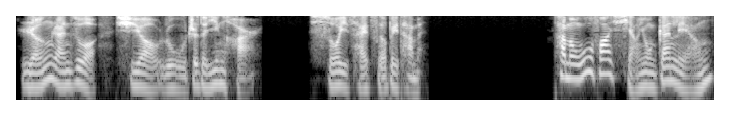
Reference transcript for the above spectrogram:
仍然做需要乳汁的婴孩，所以才责备他们。他们无法享用干粮，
